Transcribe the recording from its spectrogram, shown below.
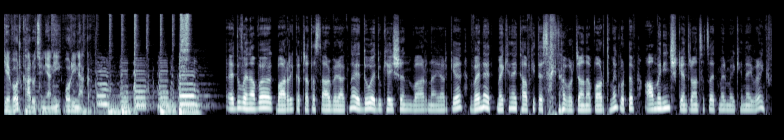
Գևորգ Հարությունյանի օրինակը։ edu venabը բարի կրճատած տարբերակն է, edu education բառն է իհարկե, վենը այդ մեքենայի թափքի տեսակն է, որ ճանապարհորդում ենք, որտեվ ամեն ինչ կենտրոնացած է այդ մեր մեքենայի վրա, ինքը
